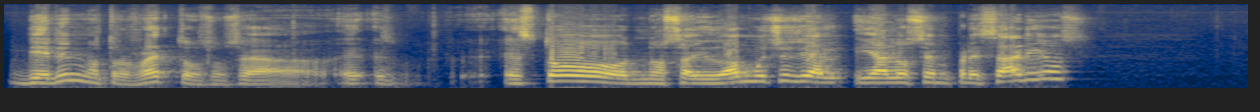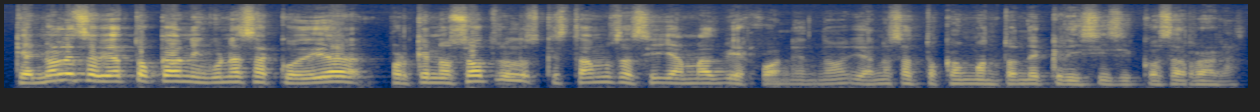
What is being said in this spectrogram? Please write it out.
vienen otros retos, o sea, esto nos ayudó a muchos y a, los empresarios que no les había tocado ninguna sacudida, porque nosotros los que estamos así ya más viejones, ¿no? Ya nos ha tocado un montón de crisis y cosas raras.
